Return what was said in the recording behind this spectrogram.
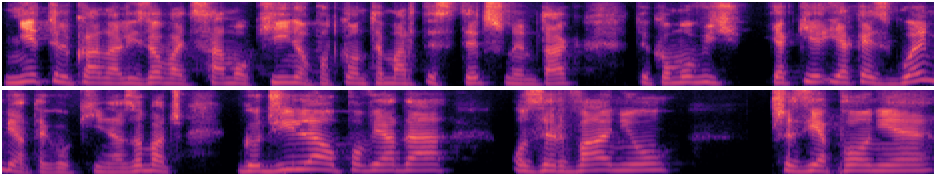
nie tylko analizować samo kino pod kątem artystycznym, tak, tylko mówić, jakie, jaka jest głębia tego kina. Zobacz, Godzilla opowiada o zerwaniu przez Japonię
